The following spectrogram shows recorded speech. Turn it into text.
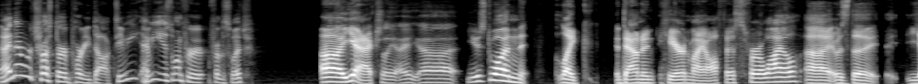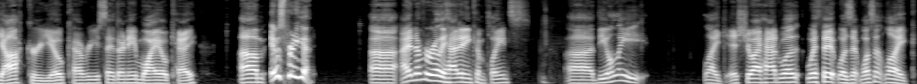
I never trust third party docks. Have you have you used one for for the Switch? Uh yeah, actually I uh used one like down in here in my office for a while. Uh it was the Yak or Yoke, however you say their name, Y O K. Um it was pretty good. Uh I never really had any complaints. Uh the only like issue I had was with it was it wasn't like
